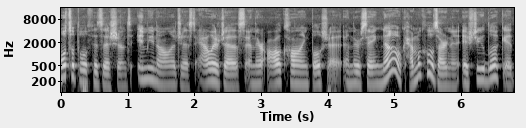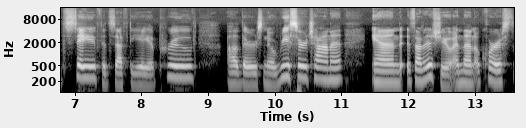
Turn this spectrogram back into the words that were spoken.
multiple physicians, immunologists, allergists, and they're all calling bullshit. And they're saying, no, chemicals aren't an issue. Look, it's safe, it's FDA approved, uh, there's no research on it. and it's not an issue. And then of course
